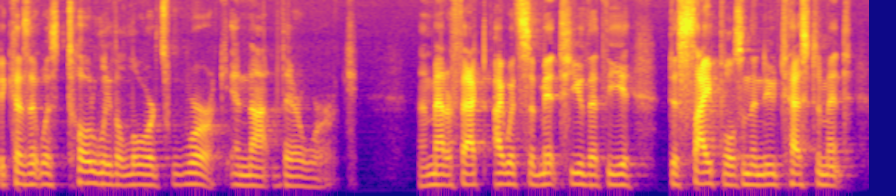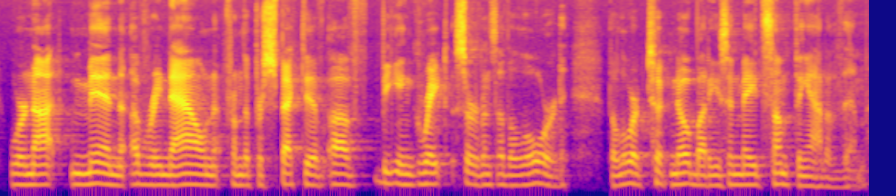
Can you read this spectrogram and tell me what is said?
because it was totally the Lord's work and not their work. As a matter of fact, I would submit to you that the disciples in the New Testament were not men of renown from the perspective of being great servants of the Lord. The Lord took nobodies and made something out of them.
